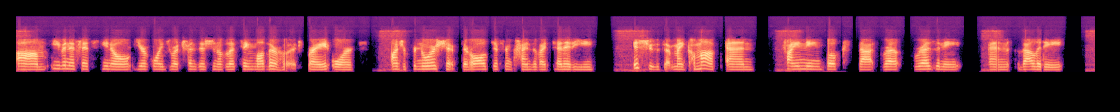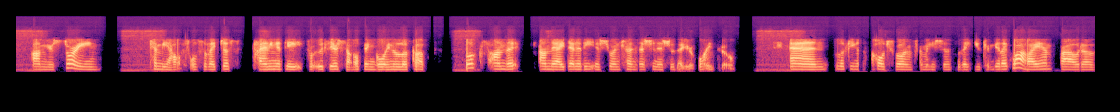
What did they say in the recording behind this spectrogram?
Um, even if it's, you know, you're going through a transition of, let's say, motherhood, right, or entrepreneurship, they're all different kinds of identity issues that might come up, and finding books that re- resonate and validate um, your story can be helpful. So, like, just planning a date for, with yourself and going to look up books on the on the identity issue and transition issue that you're going through, and looking at cultural information so that you can be like, wow, I am proud of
